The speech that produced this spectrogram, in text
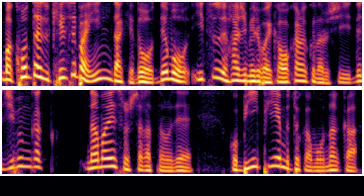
まあ、コンタイズ消せばいいんだけど、でも、いつ始めればいいか分からなくなるし、で、自分が生演奏したかったので、BPM とかもなんか、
